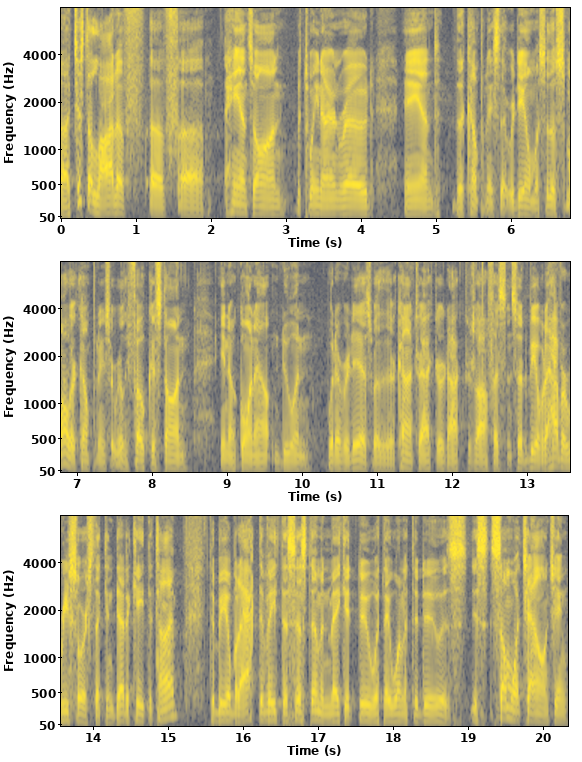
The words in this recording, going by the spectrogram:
uh, just a lot of of uh, hands-on between Iron Road and the companies that we're dealing with. So those smaller companies are really focused on, you know, going out and doing whatever it is, whether they're contractor or doctor's office. And so to be able to have a resource that can dedicate the time to be able to activate the system and make it do what they want it to do is, is somewhat challenging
